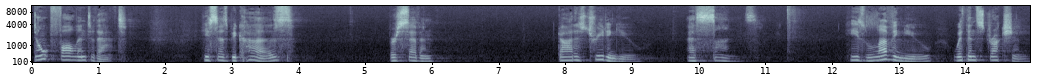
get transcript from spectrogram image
Don't fall into that. He says, because, verse 7, God is treating you as sons. He's loving you with instruction.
